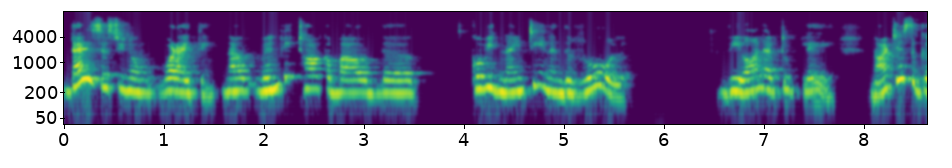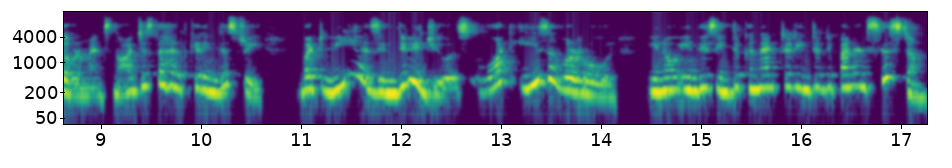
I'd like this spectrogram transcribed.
that is just you know what i think. Now when we talk about the covid-19 and the role we all have to play not just the governments not just the healthcare industry but we as individuals what is our role you know in this interconnected interdependent system.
